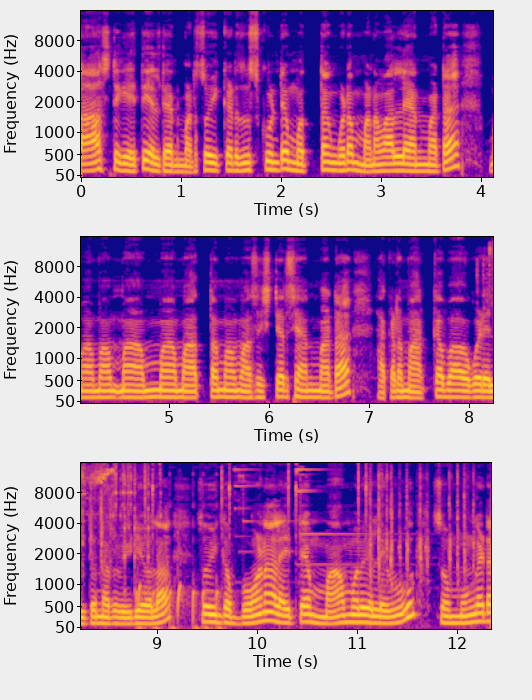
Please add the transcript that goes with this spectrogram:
లాస్ట్కి అయితే వెళ్తాయి అనమాట సో ఇక్కడ చూసుకుంటే మొత్తం కూడా మన వాళ్ళే అనమాట మా మా మా అమ్మ మా అత్తమ్మ మా సిస్టర్సే అనమాట అక్కడ మా అక్క బావ కూడా వెళ్తున్నారు వీడియోలో. సో ఇంకా బోనాలు అయితే మామూలుగా లేవు. సో ముంగట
